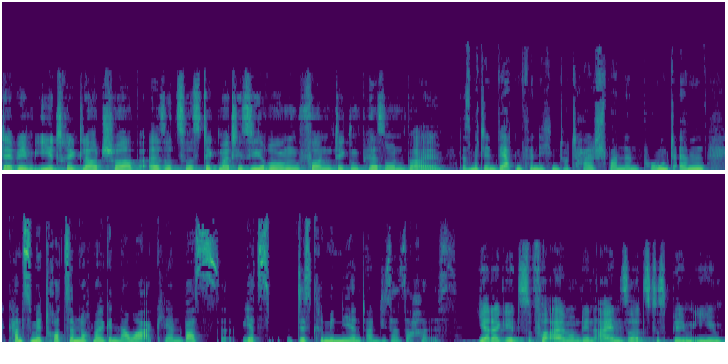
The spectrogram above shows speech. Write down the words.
Der BMI trägt laut Schorb also zur Stigmatisierung von dicken Personen bei. Das mit den Werten finde ich einen total spannenden Punkt. Ähm, kannst du mir trotzdem noch mal genauer erklären, was jetzt diskriminierend an dieser Sache ist? Ja, da geht es vor allem um den Einsatz des BMI.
